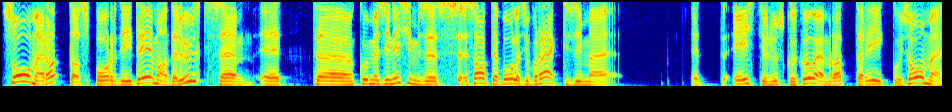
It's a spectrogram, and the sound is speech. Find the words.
Soome rattaspordi teemadel üldse, et kui me siin esimeses saate pooles juba rääkisime et Eesti on justkui kõvem rattariik kui Soome,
